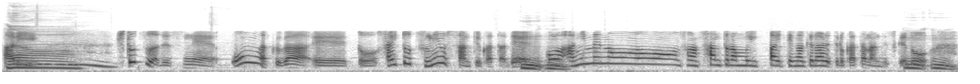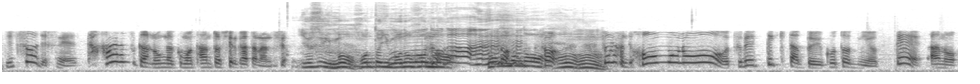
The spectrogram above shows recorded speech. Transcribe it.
あり、あ一つはですね、音楽が、えー、と斉藤恒義さんという方で、うんうん。このアニメのササントラもいっぱい手掛けられてる方なんですけど、うんうん。実はですね、宝塚の音楽も担当してる方なんですよ。要するにもう本当に物が本物そううんうんそうなんで、本物を連れてきたということによって、あの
